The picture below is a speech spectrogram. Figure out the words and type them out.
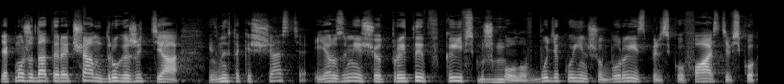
як може дати речам друге життя. І в них таке щастя. І я розумію, що от прийти в київську школу, в будь-яку іншу, Бориспільську, Фастівську,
